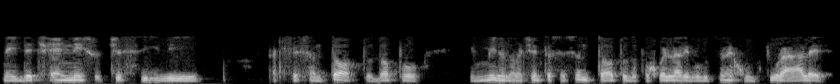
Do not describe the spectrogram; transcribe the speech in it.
nei decenni successivi al 68, dopo il 1968, dopo quella rivoluzione culturale,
